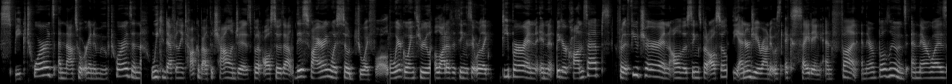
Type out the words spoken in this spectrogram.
speak towards and that's what we're gonna move towards. And we can definitely talk about the challenges, but also that this firing was so joyful. We're going through a lot of the things that were like deeper and in bigger concepts for the future and all of those things, but also the energy around it was exciting and fun. And there were balloons and there was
